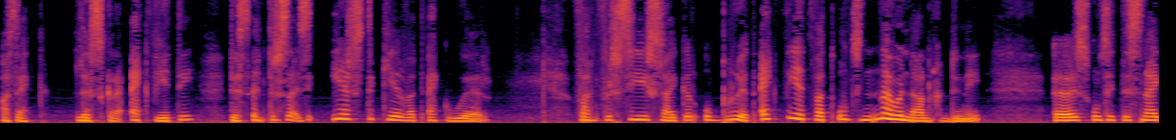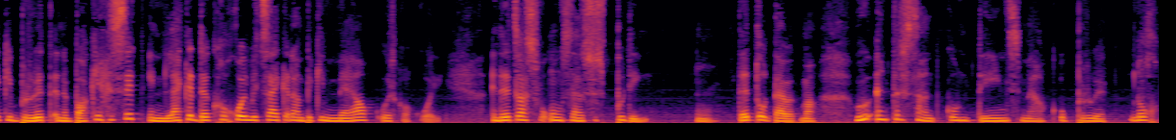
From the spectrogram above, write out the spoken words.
as ek lus kry. Ek weet nie, dis interessant. Dis die eerste keer wat ek hoor van versuursuiker op brood. Ek weet wat ons nou en dan gedoen het. Is ons het 'n snytjie brood in 'n bakkie gesit en lekker dik gegooi met suiker en dan bietjie melk oorgegooi. En dit was vir ons nou soos pudding. Mm, dit onthou ek maar. Hoe interessant kondensmelk op brood. Nog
